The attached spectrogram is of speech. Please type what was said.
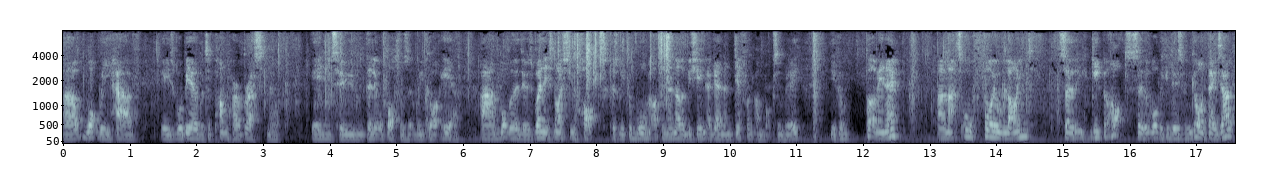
uh, what we have is we'll be able to pump our breast milk into the little bottles that we've got here. And what we'll do is when it's nice and hot, because we can warm it up in another machine, again, a different unboxing video, you can put them in there. And that's all foil lined so that you can keep it hot. So that what we can do is we can go on days out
